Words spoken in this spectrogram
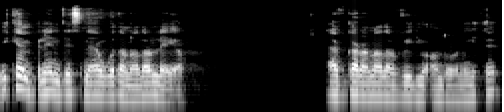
we can blend this now with another layer. I've got another video underneath it.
